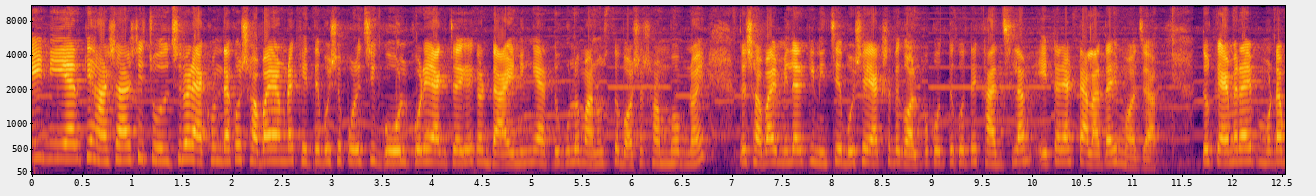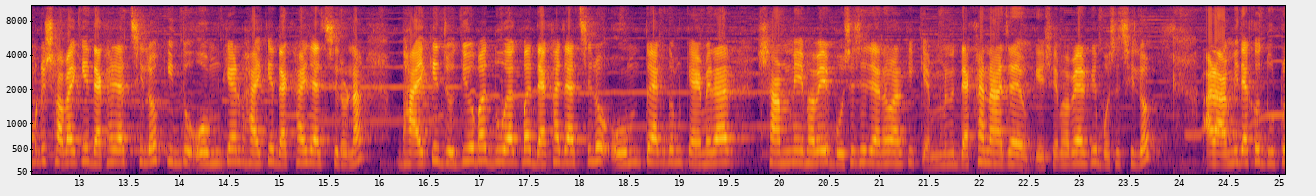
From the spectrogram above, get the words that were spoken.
এই নিয়ে আর কি হাসাহাসি চলছিল, আর এখন দেখো সবাই আমরা খেতে বসে পড়েছি গোল করে এক জায়গায়, কারণ ডাইনিংয়ে এতগুলো মানুষ তো বসা সম্ভব নয়। তো সবাই মিলে আর কি নিচে বসে একসাথে গল্প করতে করতে খাচ্ছিলাম। এটার একটা আলাদাই মজা। তো ক্যামেরায় মোটামুটি সবাইকে দেখা যাচ্ছিল, কিন্তু ওমকে আর ভাইকে দেখাই যাচ্ছিল না। ভাইকে যদিও বা দু একবার দেখা যাচ্ছিল, ওম তো একদম ক্যামেরার সামনে এভাবেই বসেছে যেন আর কি মানে দেখা না যায় ওকে, সেভাবে আর কি বসেছিল। আর আমি দেখো দুটো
